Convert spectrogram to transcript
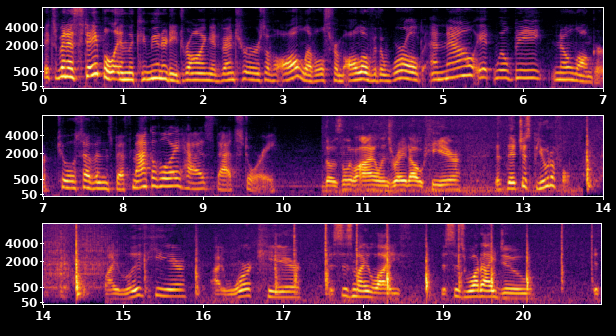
It's been a staple in the community, drawing adventurers of all levels from all over the world, and now it will be no longer. 207's Beth McAvoy has that story. Those little islands right out here, they're just beautiful. I live here, I work here, this is my life, this is what I do, it,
